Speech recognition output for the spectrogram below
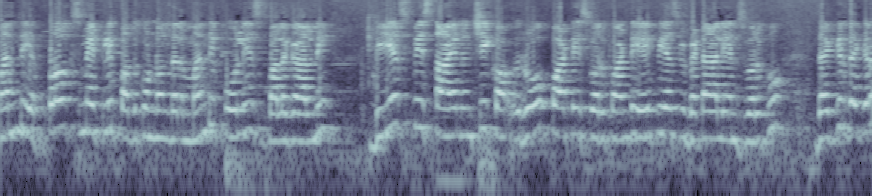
మంది అప్రాక్సిమేట్లీ పదకొండు వందల మంది పోలీస్ బలగాల్ని డిఎస్పీ స్థాయి నుంచి రోప్ పార్టీస్ వరకు అంటే ఏపీఎస్పీ బెటాలియన్స్ వరకు దగ్గర దగ్గర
